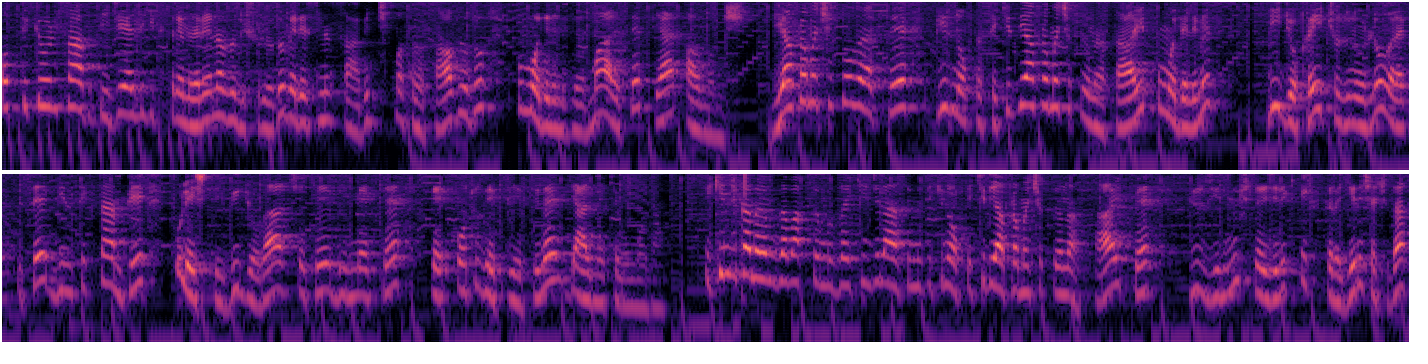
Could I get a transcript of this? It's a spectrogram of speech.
Optik görüntü sabitleyici eldeki titremeleri en aza düşürüyordu ve resmin sabit çıkmasını sağlıyordu. Bu modelimizde maalesef yer almamış. Diyafram açıklığı olarak ise 1.8 diyafram açıklığına sahip bu modelimiz Video kayıt çözünürlüğü olarak ise 1080p Full HD videolar çekebilmekte ve 30 FPS ile gelmekte bu model. İkinci kameramıza baktığımızda ikinci lensimiz 2.2 diyafram açıklığına sahip ve 123 derecelik ekstra geniş açıda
